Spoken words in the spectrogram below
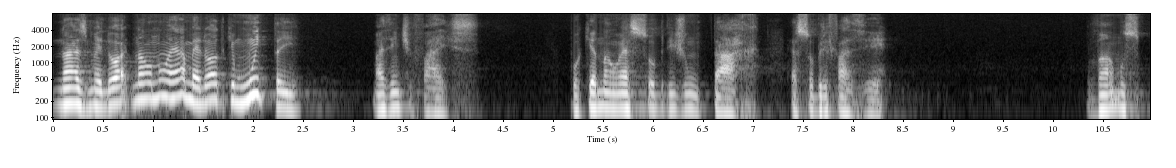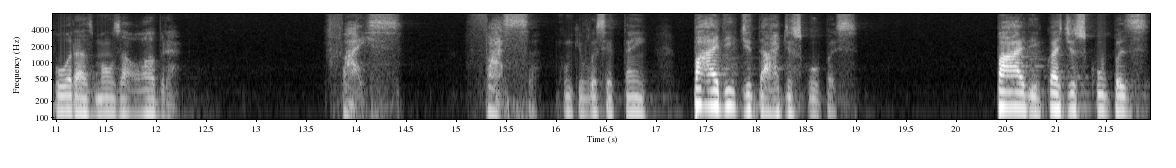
nas melhores, não, não é a melhor do que muita aí, mas a gente faz, porque não é sobre juntar, é sobre fazer. Vamos pôr as mãos à obra. Faz, faça com o que você tem. Pare de dar desculpas. Pare com as desculpas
